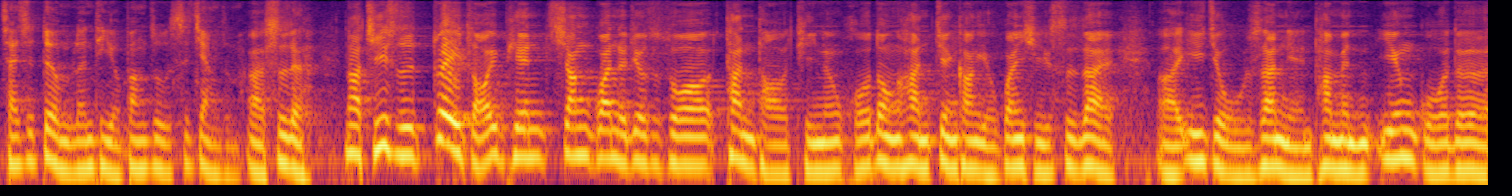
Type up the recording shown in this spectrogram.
才是对我们人体有帮助，是这样子吗？啊，是的。那其实最早一篇相关的就是说探讨体能活动和健康有关系，是在呃一九五三年，他们英国的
